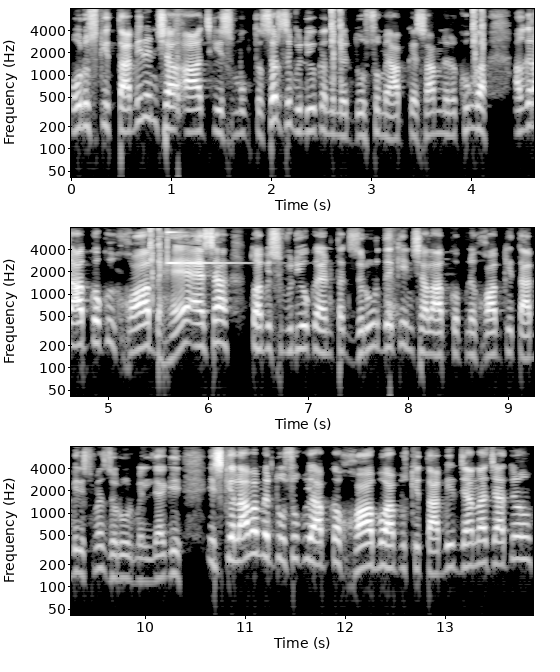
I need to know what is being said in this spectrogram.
और उसकी ताबीर इंशा आज की इस मुख्तसर से वीडियो के अंदर मेरे दोस्तों में आपके सामने रखूँगा। अगर आपको कोई ख्वाब है ऐसा तो आप इस वीडियो को एंड तक ज़रूर देखें। इन आपको अपने ख्वाब की ताबीर इसमें ज़रूर मिल जाएगी। इसके अलावा मेरे दोस्तों, कोई आपका ख्वाब हो, आप उसकी ताबीर जानना चाहते हो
